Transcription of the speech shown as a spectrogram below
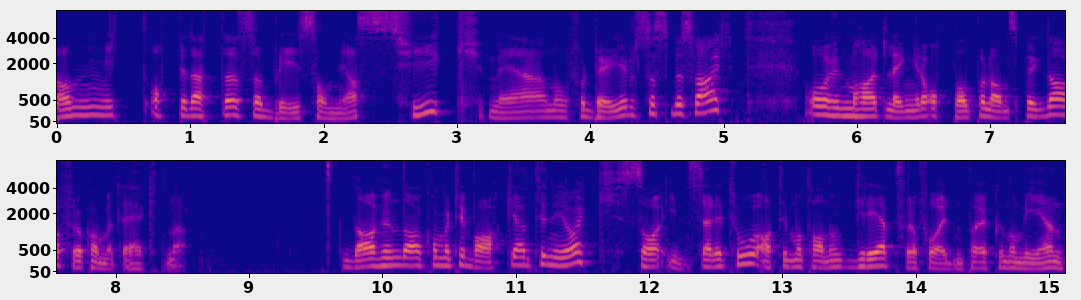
Og midt oppi dette så blir Sonja syk med noe fordøyelsesbesvær, og hun må ha et lengre opphold på landsbygda for å komme til hektene. Da hun da kommer tilbake igjen til New York, så innser de to at de må ta noen grep for å få orden på økonomien.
